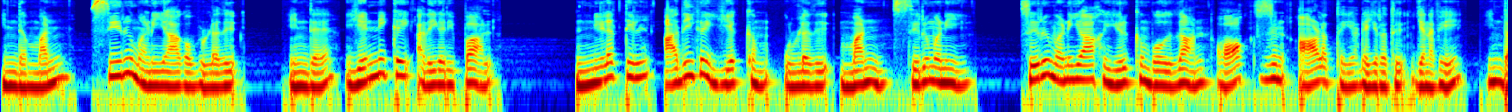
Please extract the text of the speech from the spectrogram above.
இந்த மண் சிறுமணியாக உள்ளது. இந்த எண்ணிக்கை அதிகரிப்பால் நிலத்தில் அதிக இயக்கம் உள்ளது. மண் சிறுமணி சிறுமணியாக இருக்கும்போதுதான் ஆக்சிஜன் ஆழத்தை அடைகிறது. எனவே இந்த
